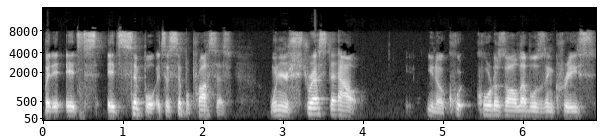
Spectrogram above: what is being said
But it, it's it's simple. It's a simple process. When you're stressed out, you know, cortisol levels increase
